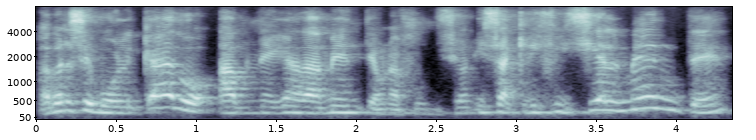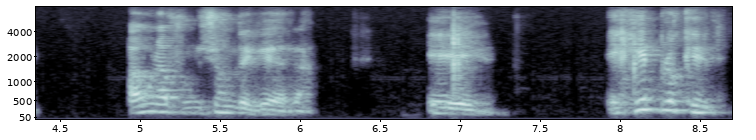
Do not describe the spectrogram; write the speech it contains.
haberse volcado abnegadamente a una función y sacrificialmente a una función de guerra. Eh, ejemplos, que,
